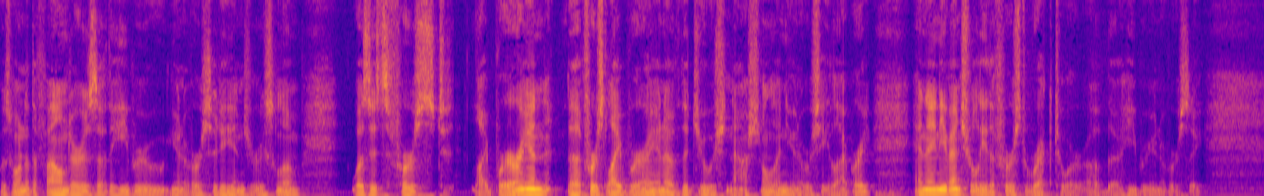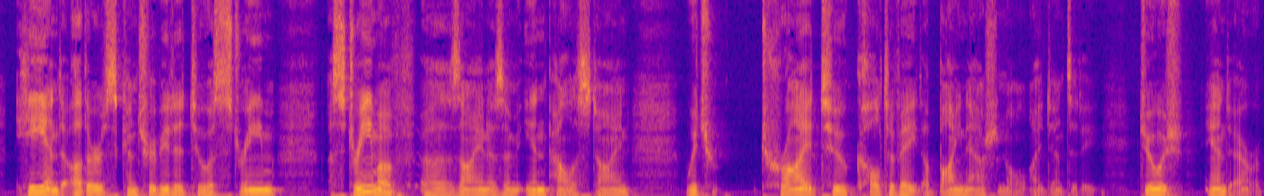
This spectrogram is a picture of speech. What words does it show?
was one of the founders of the Hebrew University in Jerusalem, was its first librarian, the first librarian of the Jewish National and University Library, and then eventually the first rector of the Hebrew University. He and others contributed to a stream, a stream of uh, Zionism in Palestine, which tried to cultivate a binational identity Jewish and Arab,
